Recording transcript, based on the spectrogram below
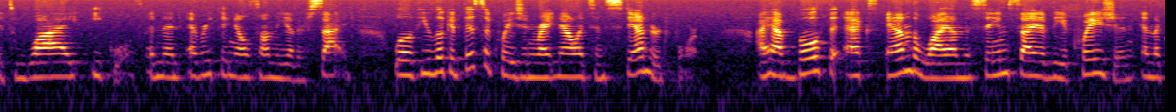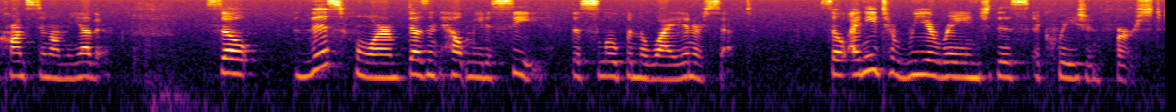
It's y equals, and then everything else on the other side. Well, if you look at this equation right now, it's in standard form. I have both the x and the y on the same side of the equation and the constant on the other. So this form doesn't help me to see the slope and the y-intercept. So I need to rearrange this equation first.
